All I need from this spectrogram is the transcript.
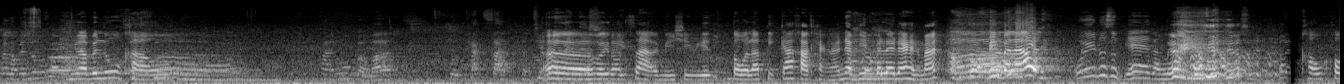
เวลาเป็นลูกเขาเราเป็นลูกเขาพาลูกแบบว่าฝึกทักษะที่เออจะฝึป็กนในทัชีกวิตษะมีชีวิตโตแล้วปีกกล้าขาแข็งแล้วเนี่ยบินไปเลยเนี่ยเห็นไหมบินไปแล้วอุ้ยรู้สึกแย่จังเลยเขาเขา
